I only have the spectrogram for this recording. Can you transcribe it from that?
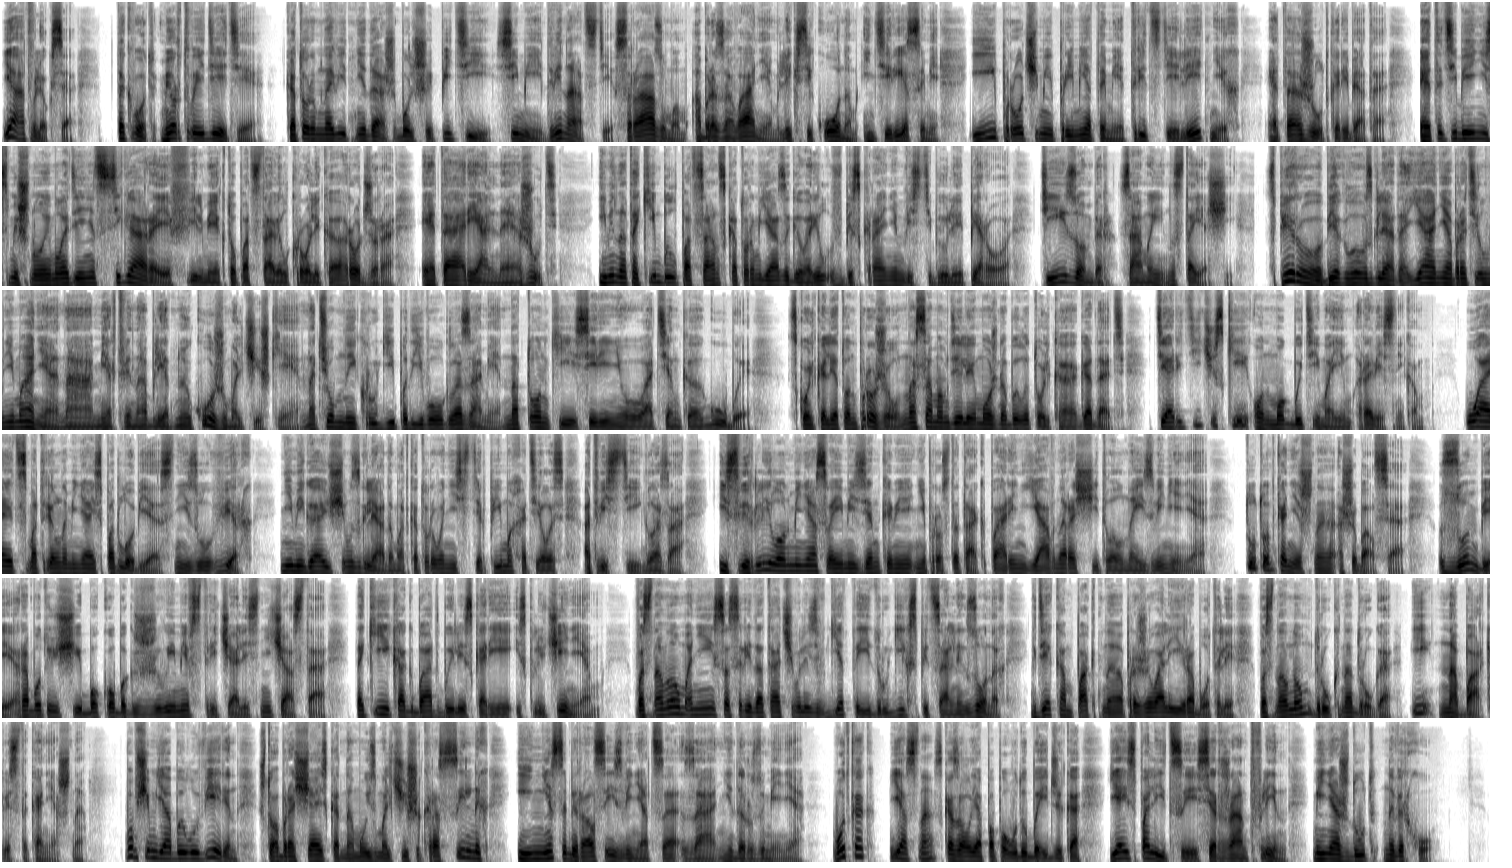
Я отвлекся. Так вот, мертвые дети, которым на вид не дашь больше пяти, семи, двенадцати, с разумом, образованием, лексиконом, интересами и прочими приметами тридцатилетних это жутко, ребята. Это тебе не смешной младенец с сигарой в фильме Кто подставил кролика Роджера. Это реальная жуть. Именно таким был пацан, с которым я заговорил в бескрайнем вестибюле первого. Ти Зомбер, самый настоящий. С первого беглого взгляда я не обратил внимания на мертвенно-бледную кожу мальчишки, на темные круги под его глазами, на тонкие сиреневого оттенка губы. Сколько лет он прожил, на самом деле можно было только гадать. Теоретически он мог быть и моим ровесником. Уайт смотрел на меня из-под лобья, снизу вверх, немигающим взглядом, от которого нестерпимо хотелось отвести глаза. И сверлил он меня своими зенками не просто так. Парень явно рассчитывал на извинения. Тут он, конечно, ошибался. Зомби, работающие бок о бок с живыми, встречались нечасто. Такие, как Бат, были скорее исключением. В основном они сосредотачивались в гетто и других специальных зонах, где компактно проживали и работали, в основном друг на друга и на Барквиста, конечно. В общем, я был уверен, что обращаюсь к одному из мальчишек рассыльных и не собирался извиняться за недоразумение. Вот как? Ясно, сказал я по поводу бейджика. Я из полиции, сержант Флинн. Меня ждут наверху.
